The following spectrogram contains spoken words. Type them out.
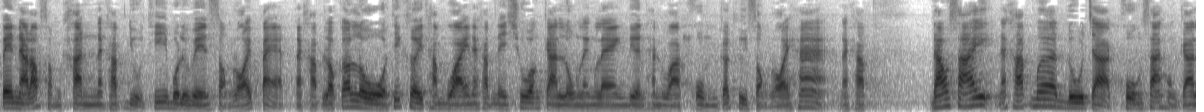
เป็นแนวรับสำคัญนะครับอยู่ที่บริเวณ 208 นะครับแล้วก็โลที่เคยทำไว้นะครับในช่วงการลงแรงๆ เดือนธันวาคมก็คือ 205 นะครับ ดาวไซด์นะครับเมื่อดูจากโครงสร้างของการ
